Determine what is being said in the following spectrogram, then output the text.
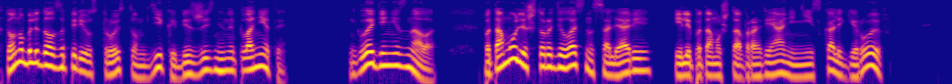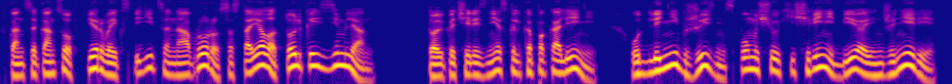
Кто наблюдал за переустройством дикой, безжизненной планеты? Глэдия не знала. Потому ли, что родилась на Солярии, или потому что аврариане не искали героев? В конце концов, первая экспедиция на Аврору состояла только из землян. Только через несколько поколений, удлинив жизнь с помощью ухищрений биоинженерии,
